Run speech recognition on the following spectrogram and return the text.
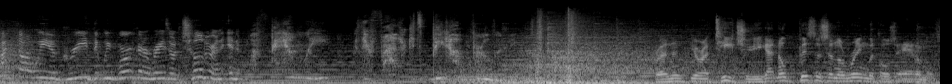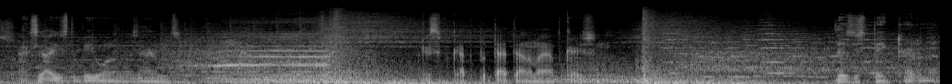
I thought we agreed that we weren't going to raise our children in a family where their father gets beat up for a living. Brendan, you're a teacher. You got no business in the ring with those animals. Actually, I used to be one of those animals. I Guess I forgot to put that down on my application. There's this big tournament.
